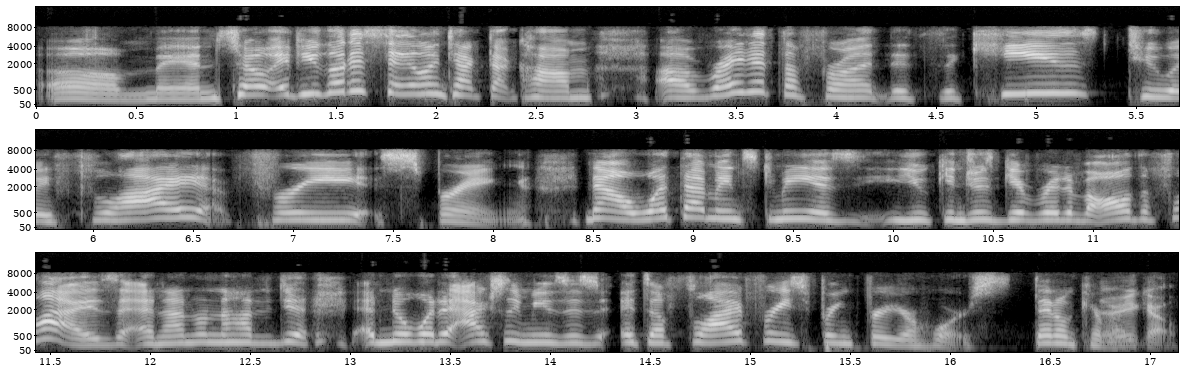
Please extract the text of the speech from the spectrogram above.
Oh man. So if you go to statelinetack.com, uh, right at the front, it's the keys to a fly free spring. Now, what that means to me is you can just get rid of all the flies. And I don't know how to do it. And no, what it actually means is it's a fly free spring for your horse. They don't care. There you go.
